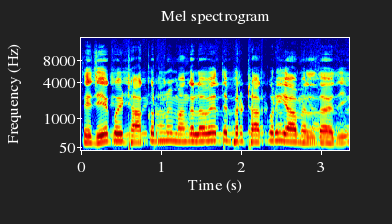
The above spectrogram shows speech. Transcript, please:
ਤੇ ਜੇ ਕੋਈ ਠਾਕੁਰ ਨੂੰ ਮੰਗ ਲਵੇ ਤੇ ਫਿਰ ਠਾਕੁਰ ਹੀ ਆ ਮਿਲਦਾ ਹੈ ਜੀ।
